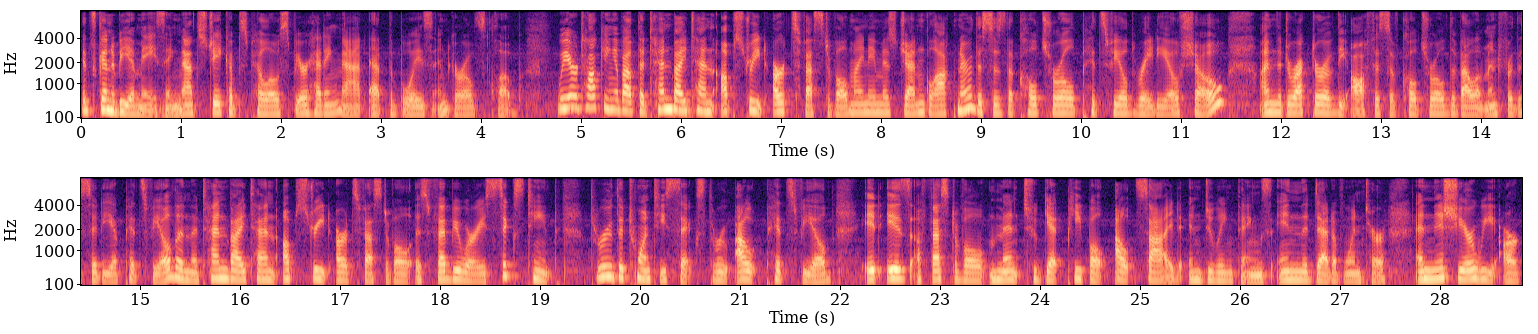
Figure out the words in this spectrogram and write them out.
it's going to be amazing. That's Jacob's Pillow spearheading that at the Boys and Girls Club. We are talking about the 10 by 10 Upstreet Arts Festival. My name is Jen Glockner. This is the Cultural Pittsfield Radio Show. I'm the director of the Office of Cultural Development for the City of Pittsfield, and the 10 by 10 Upstreet Arts Festival is February 16th through the 26th throughout Pittsfield. It is a festival meant to get people outside and doing things in the dead of winter. And this year we are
